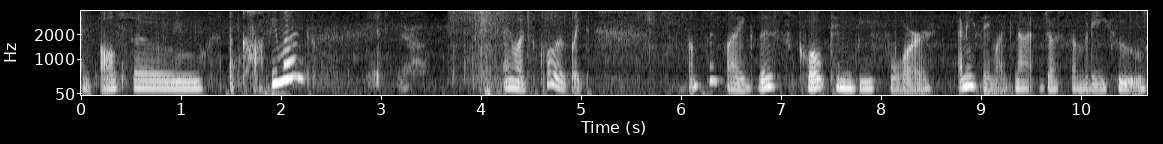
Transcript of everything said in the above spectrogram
And also a coffee mug. And what's cool is like something like this quote can be for anything, like not just somebody who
